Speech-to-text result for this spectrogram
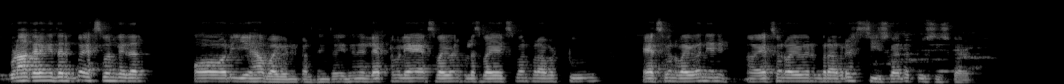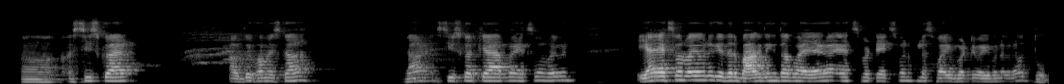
गुणा करेंगे इधर एक्स वन का इधर। और ये यहाँ वाई वन करते हैं। तो इन्हें लेफ़्ट में लेंगे x y one plus y x one बराबर two x one y one यानी एक्स वन वाई वन बराबर है सी स्क्वायर तो two c square c square अब देखो हम इसका, यहाँ सी स्क्वायर क्या आपका एक्स वन वाई वन यहाँ एक्स वन वाई वन के इधर भाग देंगे तो आपको आ जाएगा एक्स बटे एक्स वन प्लस वाई बटे वाई वन बराबर दो।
